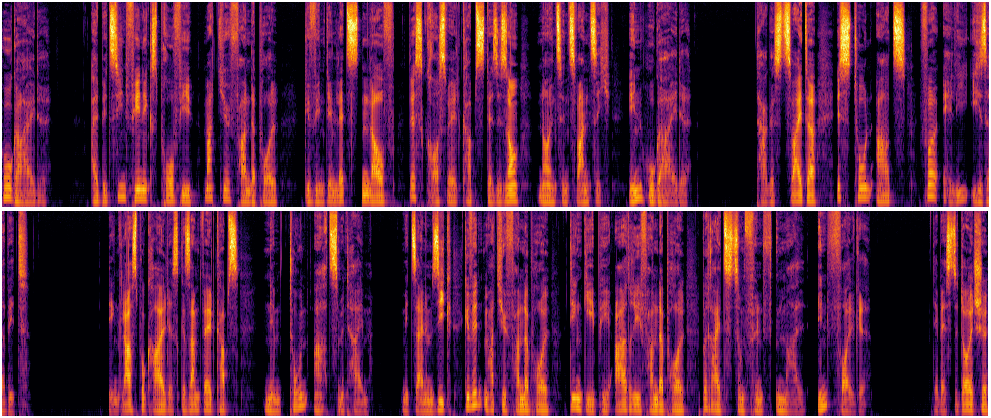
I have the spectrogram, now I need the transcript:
Hogeheide. Alpecin Phoenix Profi Mathieu van der Poel gewinnt den letzten Lauf des Cross-Weltcups der Saison 1920 in Hogeheide. Tageszweiter ist Ton Arz vor Elli Isabit. Den Glaspokal des Gesamtweltcups nimmt Ton Arz mit heim. Mit seinem Sieg gewinnt Mathieu van der Poel den GP Adri van der Poel bereits zum fünften Mal in Folge. Der beste Deutsche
